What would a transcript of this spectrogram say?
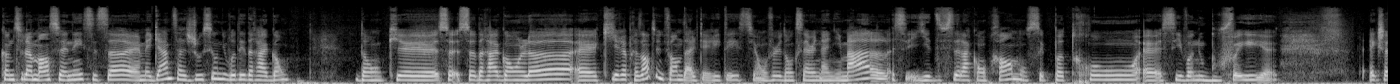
comme tu l'as mentionné, c'est ça, euh, Megan, ça se joue aussi au niveau des dragons. Donc, euh, ce, ce dragon-là, euh, qui représente une forme d'altérité, si on veut. Donc, c'est un animal, c'est- il est difficile à comprendre, on sait pas trop s'il va nous bouffer, etc.,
